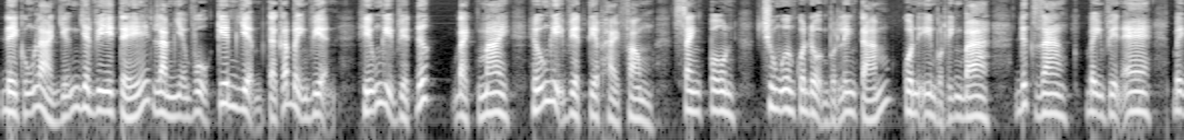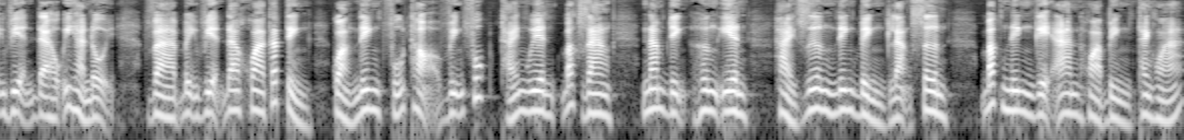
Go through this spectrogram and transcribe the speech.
Đây cũng là những nhân viên y tế làm nhiệm vụ kiêm nhiệm tại các bệnh viện Hữu nghị Việt Đức, Bạch Mai, Hữu nghị Việt Tiệp Hải Phòng, Sanh Pôn, Trung ương Quân đội 108, Quân y 103, Đức Giang, Bệnh viện E, Bệnh viện Đại học Y Hà Nội và Bệnh viện Đa khoa các tỉnh Quảng Ninh, Phú Thọ, Vĩnh Phúc, Thái Nguyên, Bắc Giang, Nam Định, Hưng Yên, Hải Dương, Ninh Bình, Lạng Sơn, Bắc Ninh, Nghệ An, Hòa Bình, Thanh Hóa.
